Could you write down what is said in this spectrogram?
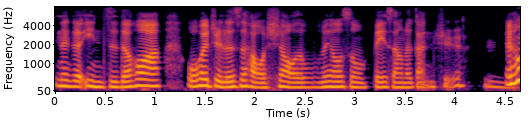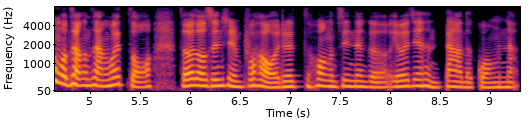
那个影子的话，我会觉得是好笑的，没有什么悲伤的感觉。嗯，因为我常常会走走一走，心情不好，我就晃进那个有一间很大的光南，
